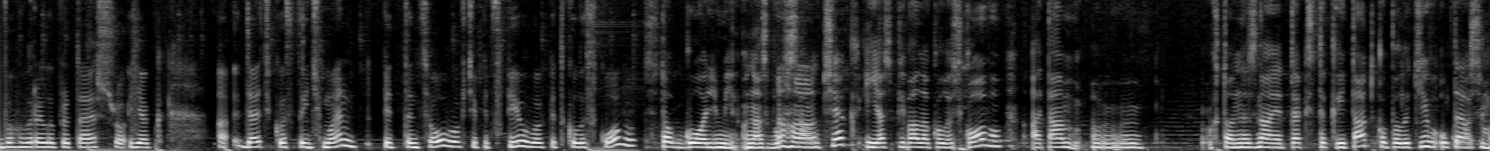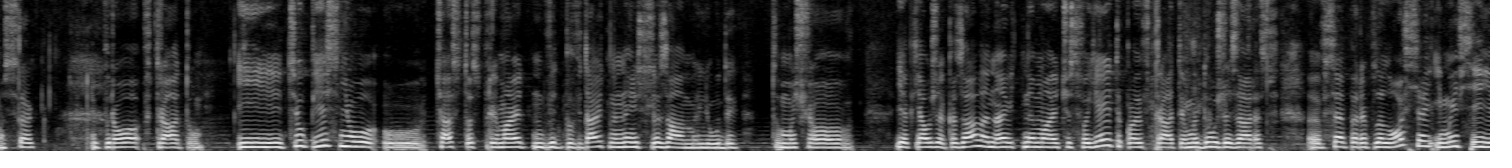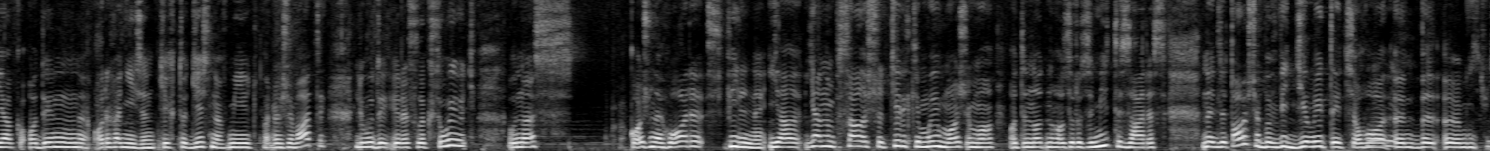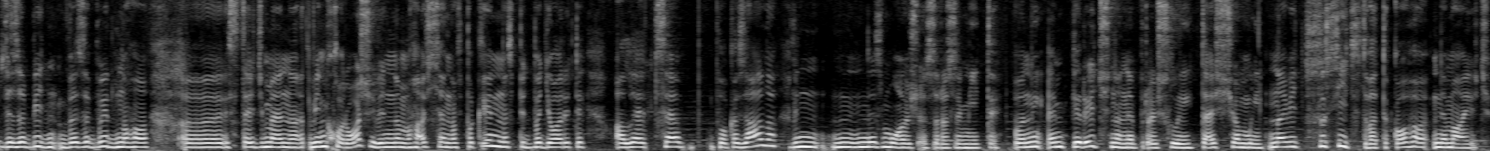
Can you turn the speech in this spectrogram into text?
ви говорили про те, що як дядько стейджмен підтанцьовував чи підспівував під колискову. В Стокгольмі у нас був Ага. саундчек, і я співала колискову, а там, е, хто не знає, текст такий татко полетів у космос Так, про втрату. І цю пісню часто сприймають, відповідають на неї сльозами люди, тому що. Як я вже казала, навіть не маючи своєї такої втрати, ми дуже зараз е, все переплелося, і ми всі як один організм. Ті, хто дійсно вміють переживати, люди і рефлексують. У нас кожне горе спільне. Я, я написала, що тільки ми можемо один одного зрозуміти зараз, не для того, щоб відділити цього е, е, безобід- безобидного е, стейджмена. Він хороший, він намагався навпаки нас підбадьорити, але це показало, він не зможе зрозуміти. Вони емпірично не пройшли те, що ми навіть сусідства такого не мають.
